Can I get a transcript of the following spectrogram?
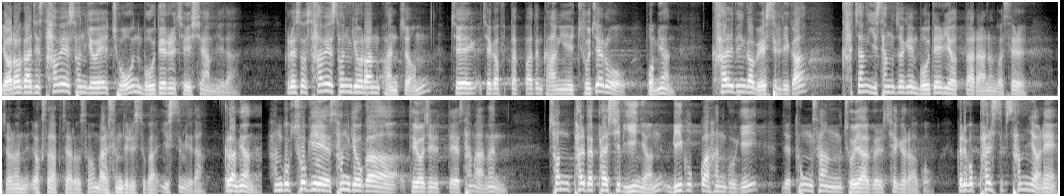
여러 가지 사회 선교의 좋은 모델을 제시합니다. 그래서 사회 선교란 관점, 제, 제가 부탁받은 강의의 주제로 보면 칼빈과 웨슬리가 가장 이상적인 모델이었다라는 것을 저는 역사학자로서 말씀드릴 수가 있습니다. 그러면 한국 초기에 선교가 되어질 때 상황은 1882년 미국과 한국이 이제 통상 조약을 체결하고 그리고 83년에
